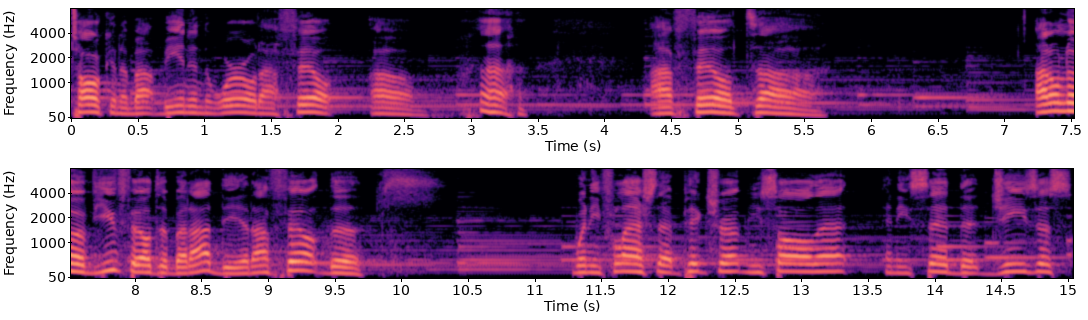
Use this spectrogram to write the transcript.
talking about being in the world, I felt, um, I felt, uh, I don't know if you felt it, but I did. I felt the, when he flashed that picture up and you saw that, and he said that Jesus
